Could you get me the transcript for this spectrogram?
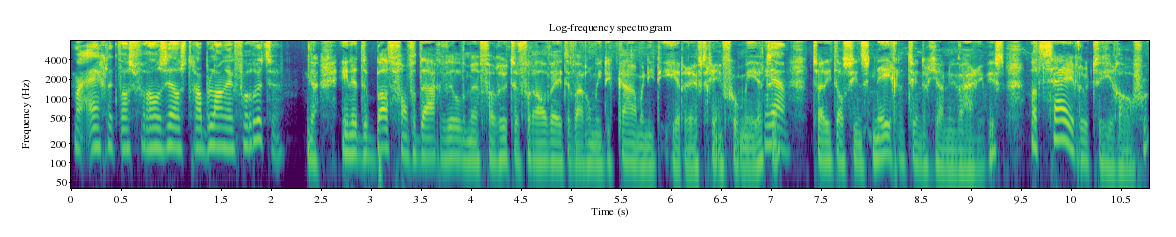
Maar eigenlijk was vooral Zijlstra belangrijk voor Rutte. Ja, in het debat van vandaag wilde men van Rutte vooral weten... waarom hij de Kamer niet eerder heeft geïnformeerd. Ja. Terwijl hij het al sinds 29 januari wist. Wat zei Rutte hierover?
